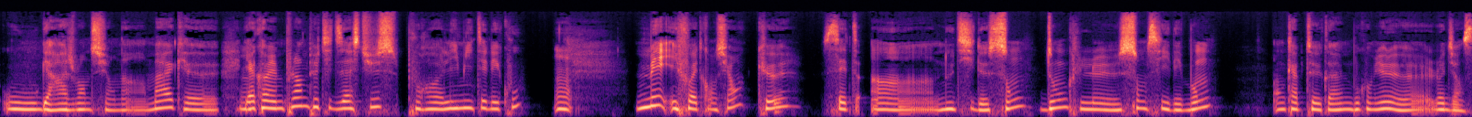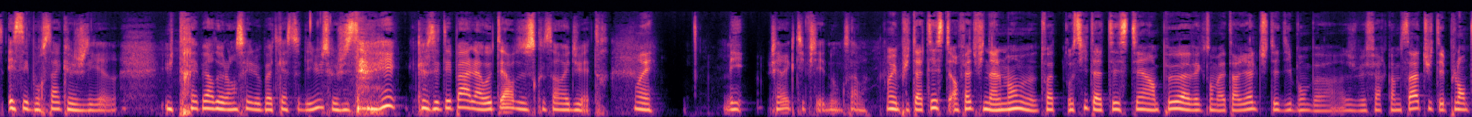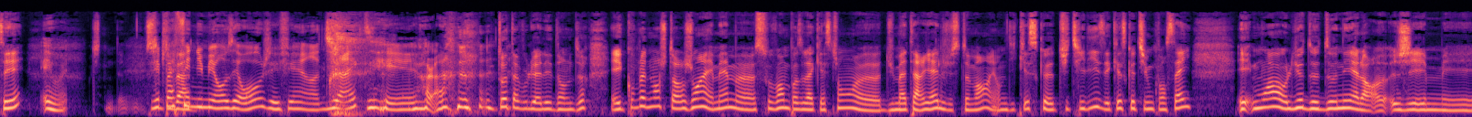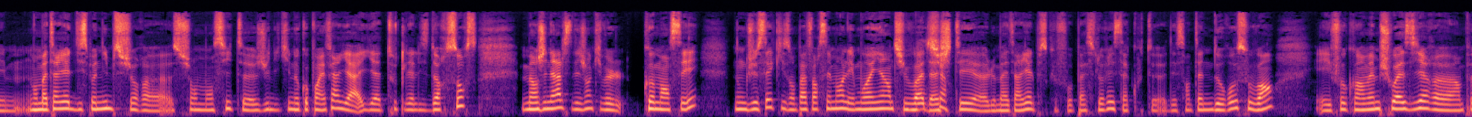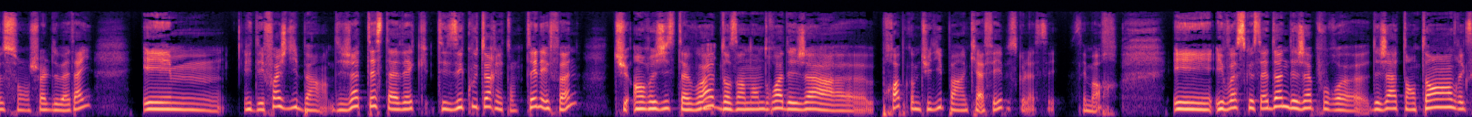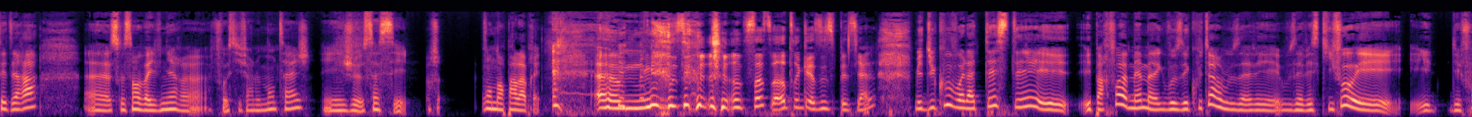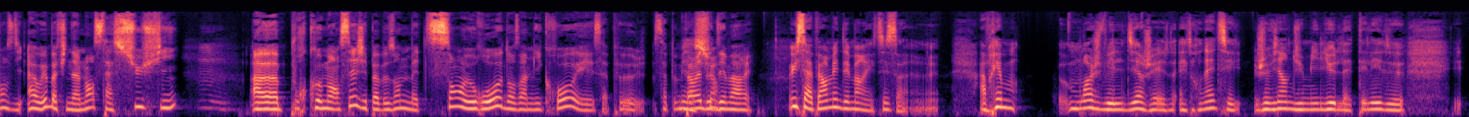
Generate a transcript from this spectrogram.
ou GarageBand si on a un Mac. Euh, Il y a Mm. quand même plein de petites astuces pour euh, limiter les coûts. Mm. Mais il faut être conscient que c'est un outil de son, donc le son s'il est bon, on capte quand même beaucoup mieux euh, l'audience. Et c'est pour ça que j'ai eu très peur de lancer le podcast au début, parce que je savais que c'était pas à la hauteur de ce que ça aurait dû être. Ouais. Mais j'ai rectifié, donc ça va. Oui, et puis t'as testé. En fait, finalement, euh, toi aussi, t'as testé un peu avec ton matériel. Tu t'es dit bon bah, je vais faire comme ça. Tu t'es planté. Et ouais. J'ai pas va- fait numéro zéro, j'ai fait un direct et voilà. Toi, t'as voulu aller dans le dur. Et complètement, je te rejoins. Et même euh, souvent, on me pose la question euh, du matériel justement, et on me dit qu'est-ce que tu utilises et qu'est-ce que tu me conseilles? Et moi, au lieu de donner, alors euh, j'ai mes mon matériel disponible sur euh, sur mon site euh, juliekinoko.fr. Il y a il y a toute la liste de ressources, mais en général, c'est des gens qui veulent commencer. Donc, je sais qu'ils ont pas forcément les moyens, tu vois, d'acheter euh, le matériel parce qu'il faut pas se leurrer, ça coûte des centaines d'euros souvent, et il faut quand même choisir un peu son cheval de bataille. Et, et des fois, je dis, ben, déjà, teste avec tes écouteurs et ton téléphone. Tu enregistres ta voix Oui. dans un endroit déjà euh, propre, comme tu dis, pas un café, parce que là, c'est c'est mort. Et, et vois ce que ça donne déjà pour euh, déjà t'entendre, etc. Euh, parce que ça, on va y venir. euh, faut aussi faire le montage. Et je, ça, c'est, on en parle après. euh, ça, c'est un truc assez spécial. Mais du coup, voilà, tester et, et parfois même avec vos écouteurs, vous avez, vous avez ce qu'il faut et, et des fois, on se dit ah ouais, bah finalement, ça suffit. Euh, pour commencer, j'ai pas besoin de mettre 100 euros dans un micro et ça peut, ça peut me permettre de démarrer. Oui, ça permet de démarrer, c'est ça. Après, moi, je vais le dire, je vais être honnête, c'est, je viens du milieu de la télé. De,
